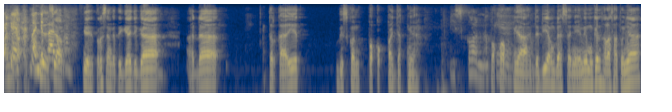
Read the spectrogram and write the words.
Oke, lanjut ya, siap. Oke, terus yang ketiga juga ada terkait diskon pokok pajaknya. Diskon, oke. Okay. Pokok ya. Jadi yang biasanya ini mungkin salah satunya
